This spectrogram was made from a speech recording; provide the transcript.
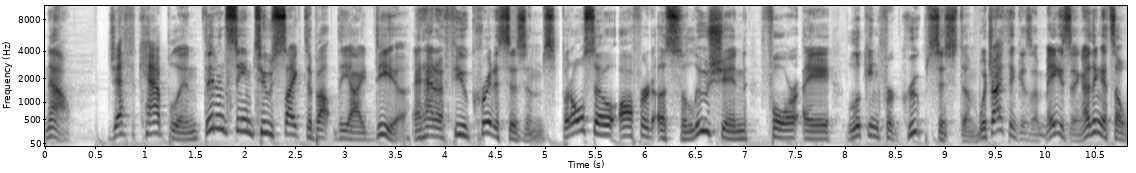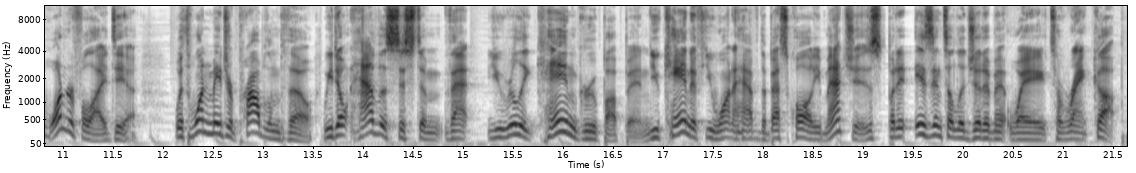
Now, Jeff Kaplan didn't seem too psyched about the idea and had a few criticisms, but also offered a solution for a looking for group system, which I think is amazing. I think it's a wonderful idea. With one major problem, though, we don't have a system that you really can group up in. You can if you want to have the best quality matches, but it isn't a legitimate way to rank up,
